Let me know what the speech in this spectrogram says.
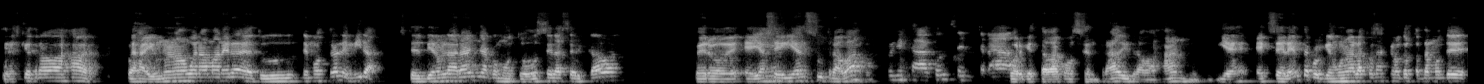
tienes que trabajar, pues hay una buena manera de tú demostrarle, mira, ustedes vieron la araña como todo se le acercaba, pero ella seguía en su trabajo Porque estaba concentrada. porque estaba concentrado y trabajando. Y es excelente porque es una de las cosas que nosotros tratamos de,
